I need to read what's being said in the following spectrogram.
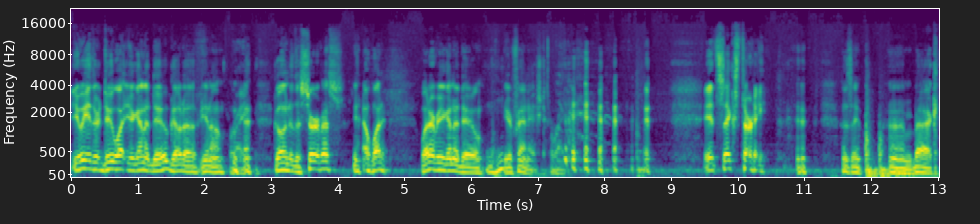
You either do what you're going to do, go to, you know, Right. go into the service, you know, what, whatever you're going to do, Mm-hmm. you're finished. right. It's 6:30. I say, I'm back.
